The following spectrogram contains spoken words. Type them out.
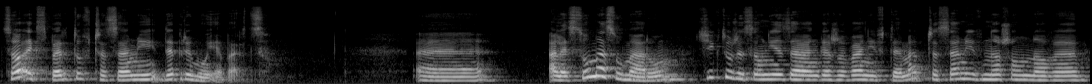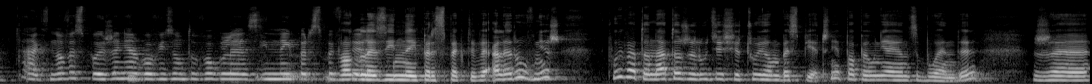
co ekspertów czasami deprymuje bardzo. Ale suma summarum, ci, którzy są niezaangażowani w temat, czasami wnoszą nowe. Tak, nowe spojrzenia albo widzą to w ogóle z innej perspektywy. W ogóle z innej perspektywy, ale również wpływa to na to, że ludzie się czują bezpiecznie, popełniając błędy, że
